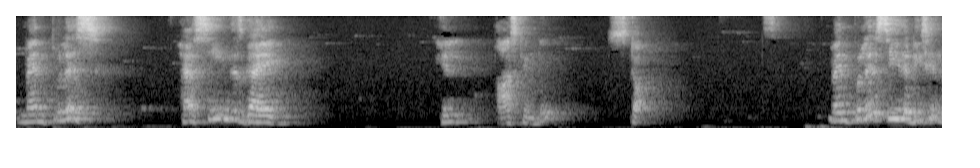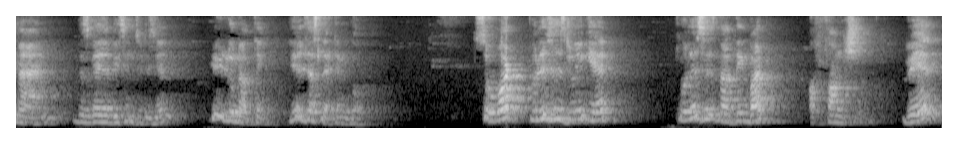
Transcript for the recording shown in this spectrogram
when police has seen this guy, he'll ask him to stop. When police see the decent man, this guy is a decent citizen, he'll do nothing. He'll just let him go. So what police is doing here? Police is nothing but a function where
